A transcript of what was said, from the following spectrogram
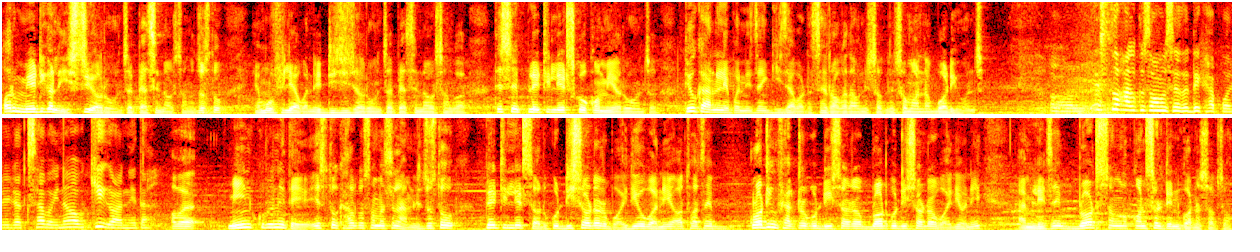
अरू मेडिकल हिस्ट्रीहरू हुन्छ पेसेन्टहरूसँग जस्तो हेमोफिलिया भन्ने डिजिजहरू हुन्छ पेसेन्टहरूसँग त्यसै प्लेटिलेट्सको कमीहरू हुन्छ। त्यो कारणले पनि चाहिँ गिजाबाट चाहिँ रगत आउने सक्ने सम्भावना बढी हुन्छ। यस्तो खालको समस्या त देखा परिरहेको छ होइन? अब के गर्ने त? अब मेन कुरो नै त्यही हो। यस्तो खालको समस्यालाई हामीले जस्तो प्लेटिलेट्सहरूको डिसअर्डर भइदियो भने अथवा चाहिँ क्लटिङ फ्याक्टरको डिसअर्डर ब्लडको डिसअर्डर भइदियो भने हामीले चाहिँ ब्लडसँग कन्सल्टेन्ट गर्न सक्छौँ।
